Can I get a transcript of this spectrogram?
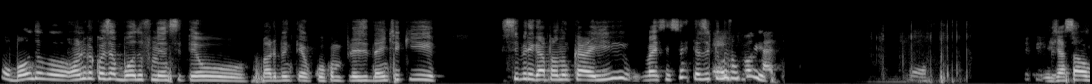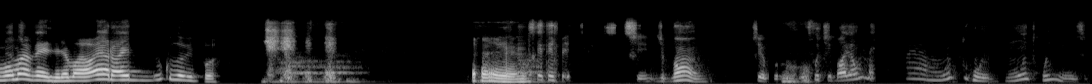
O bom do, a única coisa boa do Fluminense ter o Mário Bittencourt como presidente é que se brigar pra não cair, vai ser certeza que É não vão cair. advogado. Ele já salvou uma vez, ele é o maior herói do clube, pô. Que tem feito de bom, tipo, o futebol é um. É muito ruim, muito ruim mesmo.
